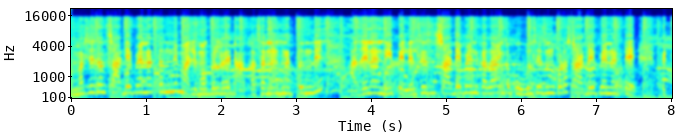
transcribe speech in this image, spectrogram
సమ్మర్ సీజన్ స్టార్ట్ అయిపోయినట్టుంది మళ్ళీ మొగ్గల రేట్ ఆకాశాన్ని అంటున్నట్టుంది. అదేనండి పెళ్ళిళ్ళ సీజన్ స్టార్ట్ అయిపోయింది కదా ఇంకా పువ్వుల సీజన్ కూడా స్టార్ట్ అయిపోయినట్టే. పిట్ట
